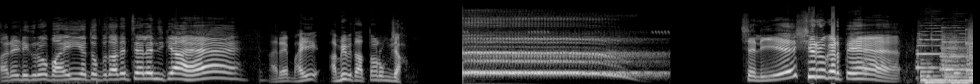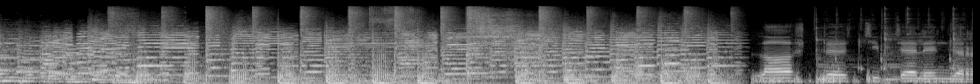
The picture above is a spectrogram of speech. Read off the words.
अरे डिग्रो भाई, ये तो बता दे चैलेंज क्या है? अरे भाई, अभी बताता हूँ, रुक जा। चलिए, शुरू करते हैं। लास्ट चिप चैलेंजर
